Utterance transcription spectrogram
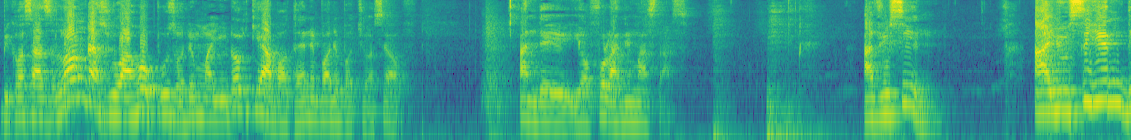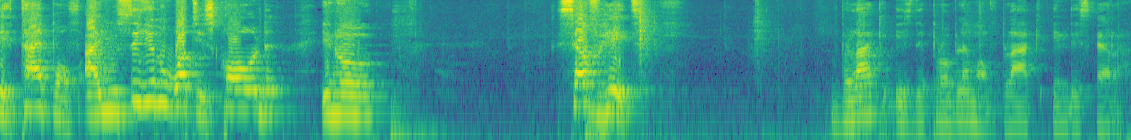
Because as long as you are hope Uzodinma, you don't care about anybody but yourself and the, your Fulani masters. Have you seen? Are you seeing the type of are you seeing what is called you know self-hate? Black is the problem of black in this era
